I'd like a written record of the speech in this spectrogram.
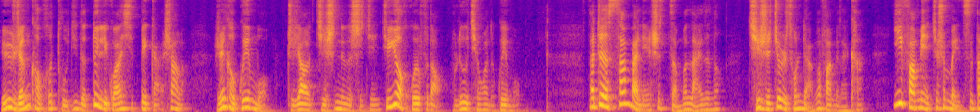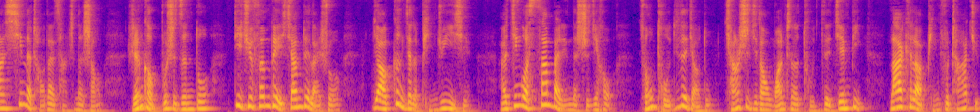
由于人口和土地的对立关系被改善了，人口规模只要几十年的时间就又恢复到五六千万的规模。那这三百年是怎么来的呢？其实就是从两个方面来看，一方面就是每次当新的朝代产生的时候，人口不是增多，地区分配相对来说。要更加的平均一些，而经过三百年的时间后，从土地的角度，强势集团完成了土地的兼并，拉开了贫富差距；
